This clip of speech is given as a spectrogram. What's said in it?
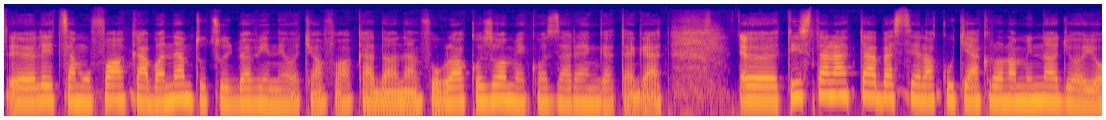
létszámú falkában nem tudsz úgy bevinni, hogyha a falkáddal nem foglalkozol, méghozzá rengeteget. Ö, tisztelettel beszél a kutyákról, ami nagyon jó.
